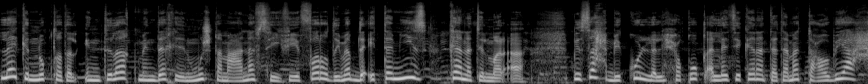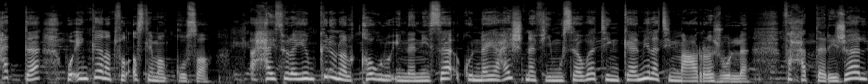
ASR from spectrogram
لكن نقطة الانطلاق من داخل المجتمع نفسه في فرض مبدأ التمييز كانت المرأة. بسحب كل الحقوق التي كانت تتمتع بها حتى وإن كانت في الأصل منقوصة. حيث لا يمكننا القول إن النساء كن يعشن في مساواة كاملة مع الرجل. فحتى الرجال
